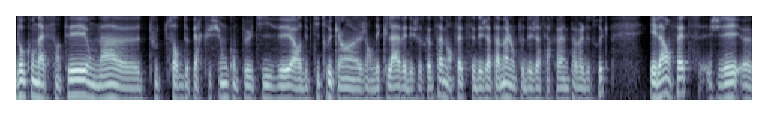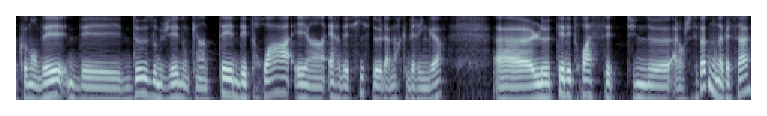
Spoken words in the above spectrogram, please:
Donc on a le synthé, on a euh, toutes sortes de percussions qu'on peut utiliser, alors des petits trucs, hein, genre des claves et des choses comme ça, mais en fait c'est déjà pas mal, on peut déjà faire quand même pas mal de trucs. Et là en fait j'ai euh, commandé des deux objets, donc un TD3 et un RD6 de la marque Behringer. Euh, le TD3, c'est une. Alors, je sais pas comment on appelle ça.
